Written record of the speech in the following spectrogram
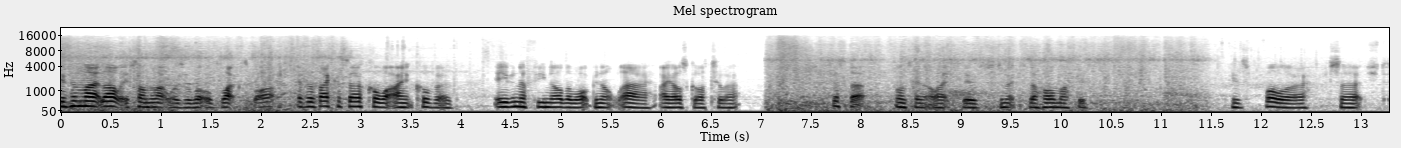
Even like that, it's on that was a little black spot. If there's like a circle what I ain't covered, even if you know there won't be not there, I always go to it. Just that one thing I like to do just to make sure the whole map is is fuller searched.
